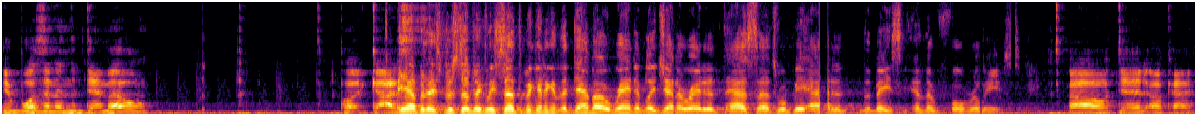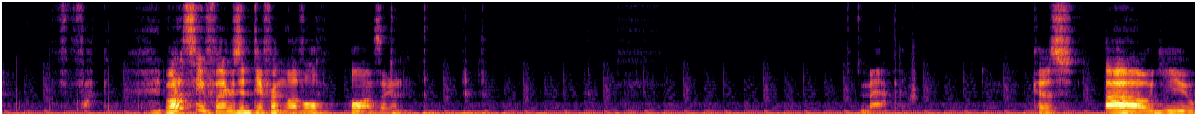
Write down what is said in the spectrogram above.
it wasn't in the demo. But guys, Yeah, but they specifically said at the beginning of the demo, randomly generated assets will be added to the base in the full release. oh, it did okay. You want to see if there's a different level? Hold on a second. Map. Cause oh, you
